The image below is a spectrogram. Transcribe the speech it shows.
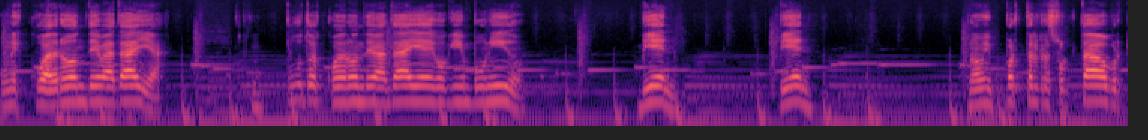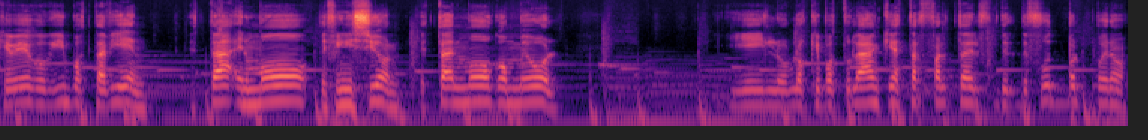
Un escuadrón de batalla. Un puto escuadrón de batalla de Coquimbo Unido. Bien, bien. No me importa el resultado porque veo que Coquimbo está bien. Está en modo definición. Está en modo conmebol. Y los que postulaban que iba a estar falta de, fútbol, bueno,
